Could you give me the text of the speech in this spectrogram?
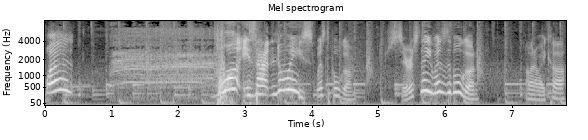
where? What is that noise? Where's the ball gone? Seriously? Where's the ball gone? Oh, anyway, car.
